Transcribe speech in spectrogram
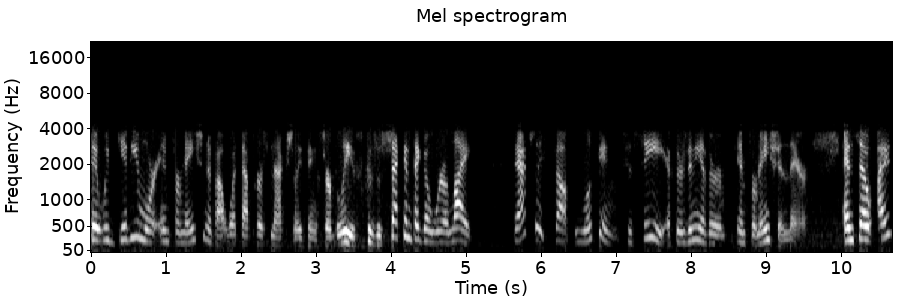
that would give you more information about what that person actually thinks or believes because the second they go we're alike they actually stop looking to see if there's any other information there. And so I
